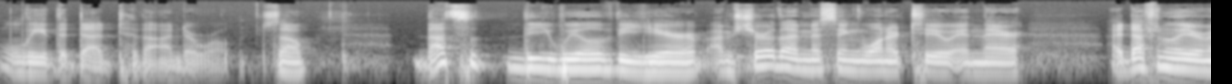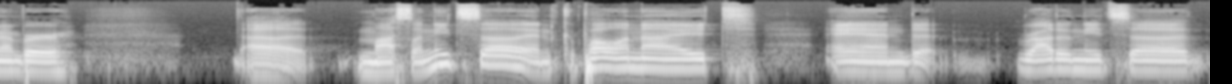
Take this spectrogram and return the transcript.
lead the dead to the underworld. So that's the wheel of the year. I'm sure that I'm missing one or two in there. I definitely remember uh, Maslenitsa and Kupala Night and Radonitsa, uh,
